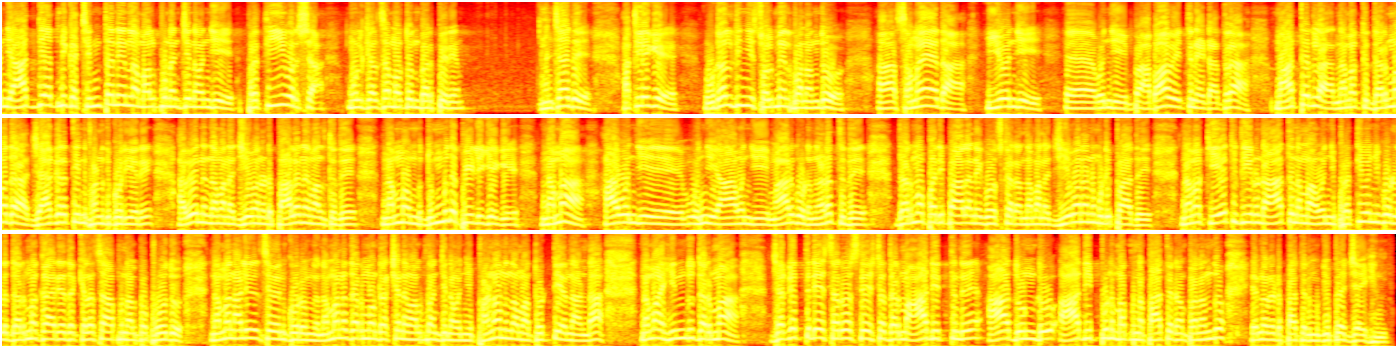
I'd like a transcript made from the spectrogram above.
ಒಂಜಿ ಆಧ್ಯಾತ್ಮಿಕ ಚಿಂತನೆಲ್ಲ ಮಲ್ಪುನಂಚಿನ ಒಂಜಿ ಪ್ರತಿ ವರ್ಷ ಮೂಲ ಕೆಲಸ ಮಲ್ತೊಂದು ಬರ್ಪೇರಿ. ಅಂಚಾದೆ ಅಕ್ಲೆಗೆ ಉಡಲ್ದಿಂಜಿ ಸೊಲ್ಮೇಲ್ ಬನೊಂದು, ಆ ಸಮಯದ ಈ ಒಂಜಿ ಒಂಜಿ ಅಭಾವ ಇತ್ತಿನ ಹತ್ರ ಮಾತಿರ್ಲ ನಮಕ್ ಧರ್ಮದ ಜಾಗೃತಿನ ಪಣದು ಕೊರಿಯರಿ, ಅವೇನು ನಮ್ಮನ ಜೀವನದ ಪಾಲನೆ ಮಲ್ತದೆ, ನಮ್ಮ ದುಮ್ಮದ ಪೀಳಿಗೆಗೆ ನಮ್ಮ ಆ ಒಂಜಿ ಒಂಜಿ, ಆ ಒಂಜಿ ಮಾರ್ಗೋಡು ನಡತದೆ ಧರ್ಮ ಪರಿಪಾಲನೆಗೋಸ್ಕರ ನಮ್ಮನ ಜೀವನ ಮುಡಿಪಾದೆ, ನಮಕ್ ಏತು ತೀರುಂಡು ಆತ ನಮ್ಮ ಒಂಜಿ ಪ್ರತಿಯೊಂಜಿ ಕೊಡ್ಲ ಧರ್ಮ ಕಾರ್ಯದ ಕೆಲಸ ಆಪನ ಅಲ್ಪ ಪೋದು ನಮ್ಮ ಅಳಿದ ಸೇವೆಯನ್ನು ಕೊರೊಂದು ನಮ್ಮನ ಧರ್ಮ ರಕ್ಷಣೆ ಮಲ್ಪಂಚಿನ ಒಂಜಿ ಪಣನು ನಮ್ಮ ತೊಟ್ಟಿ ಅಂದಾಂಡ ನಮ್ಮ ಹಿಂದೂ ಧರ್ಮ ಜಗತ್ತೇ ಸರ್ವಶ್ರೇಷ್ಠ ಧರ್ಮ ಆದಿತ್ತಂದ್ರೆ ಆದುಂಡು ಆದಿಪ್ಪುಡು ಮಪ್ಪನ ಪಾತ್ರ ಪನಂದು ಎನ್ನರಡು ಪಾತ್ರ ಮುಗಿಪೆ ಜೈ ಹಿಂದ್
